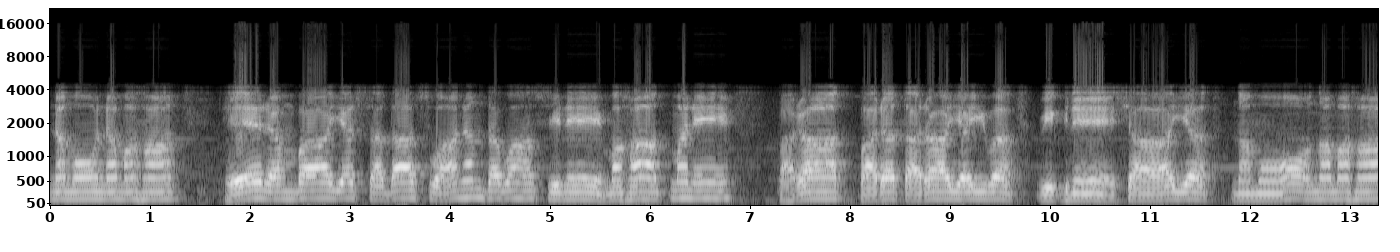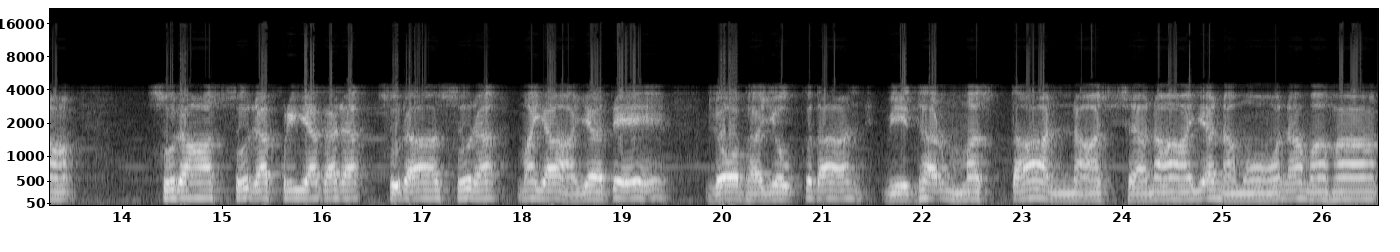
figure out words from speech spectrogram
नमो नमः। हेरम्बाय सदा स्वानन्दवासिने महात्मने परात्परतरायैव विघ्नेशाय नमो नमः। सुरासुरप्रियकर सुरासुरमयायते। लोभयुक्तान् विधर्मस्तान्नाशनाय नमो नमः।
